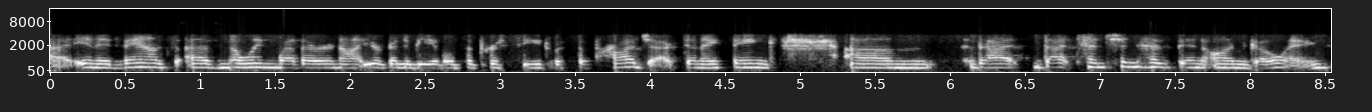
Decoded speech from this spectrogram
uh, in advance of knowing whether or not you're going to be able to proceed with the project? And I think um, that that tension has been ongoing.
